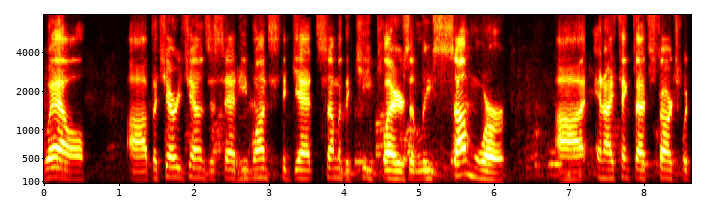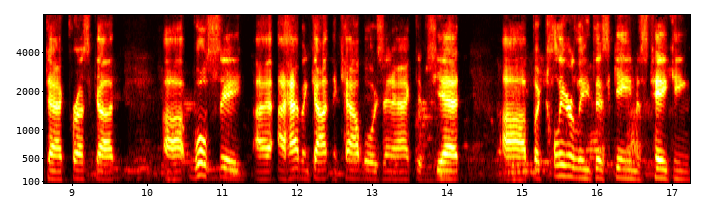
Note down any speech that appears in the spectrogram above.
well. Uh, but Jerry Jones has said he wants to get some of the key players at least some work. Uh, and I think that starts with Dak Prescott. Uh, we'll see. I, I, haven't gotten the Cowboys inactives yet, uh, but clearly this game is taking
